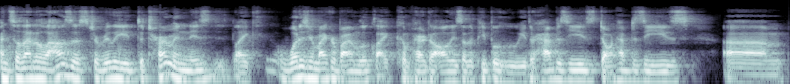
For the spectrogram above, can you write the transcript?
and so that allows us to really determine is like what does your microbiome look like compared to all these other people who either have disease don't have disease um,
